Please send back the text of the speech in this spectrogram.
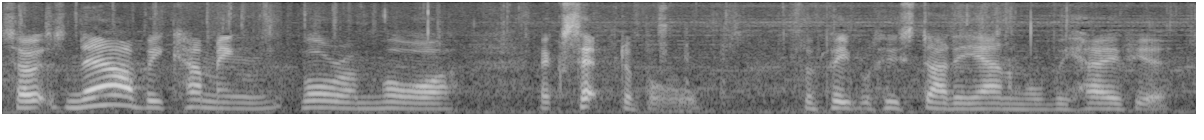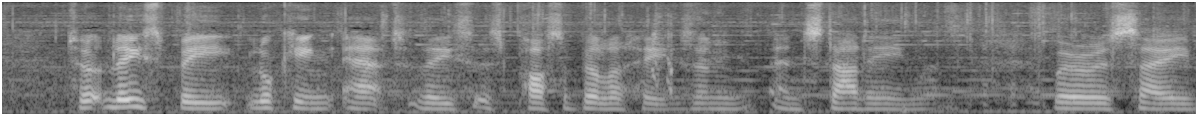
So it's now becoming more and more acceptable for people who study animal behaviour to at least be looking at these as possibilities and, and studying them. Whereas, say,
